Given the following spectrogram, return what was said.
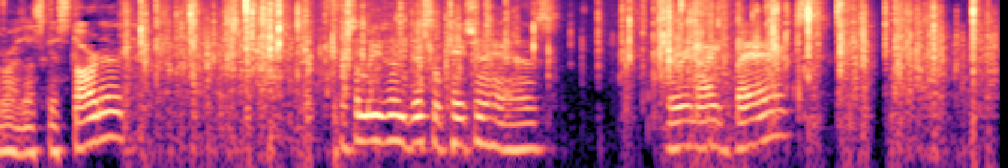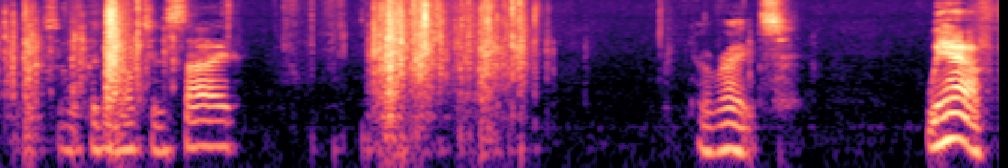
All right, let's get started. For some reason, this location has very nice bags. So we'll put that off to the side. All right. We have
